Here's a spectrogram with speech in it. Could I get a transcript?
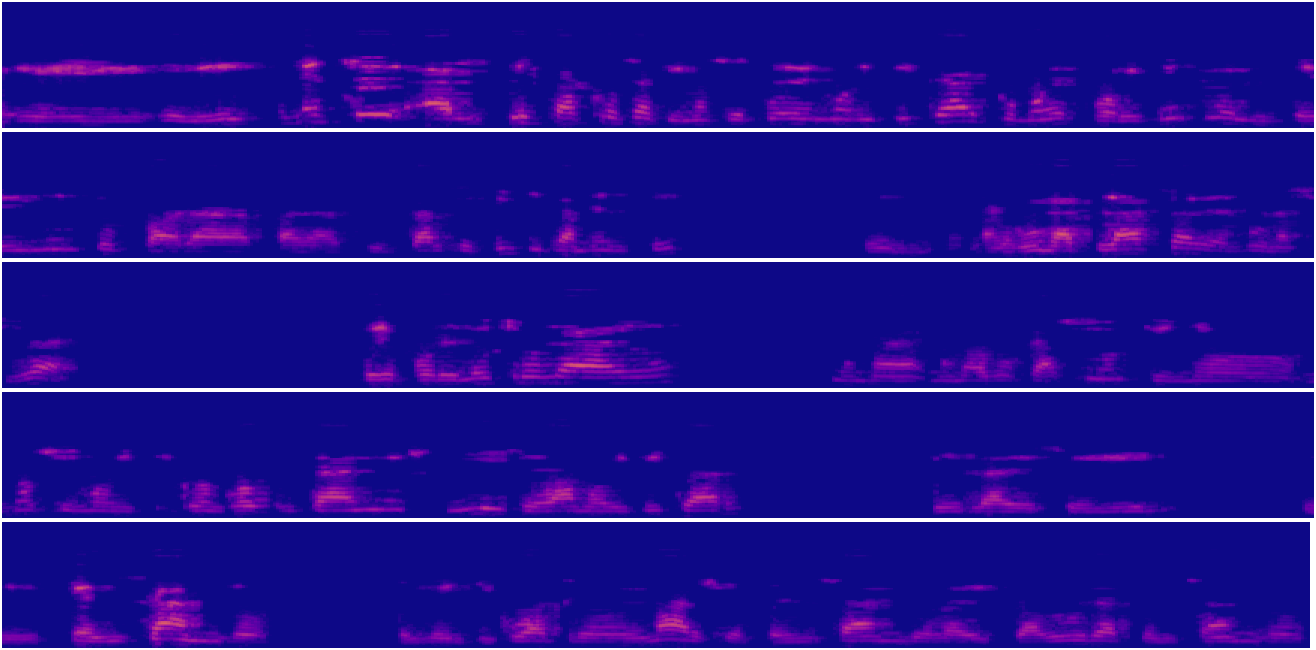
Eh, hay ciertas cosas que no se pueden modificar, como es, por ejemplo, el impedimento para, para sentarse físicamente en alguna plaza de alguna ciudad. Pero por el otro lado, una, una vocación que no, no se modificó en 40 años ni se va a modificar, que es la de seguir eh, pensando el 24 de marzo, pensando la dictadura, pensando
